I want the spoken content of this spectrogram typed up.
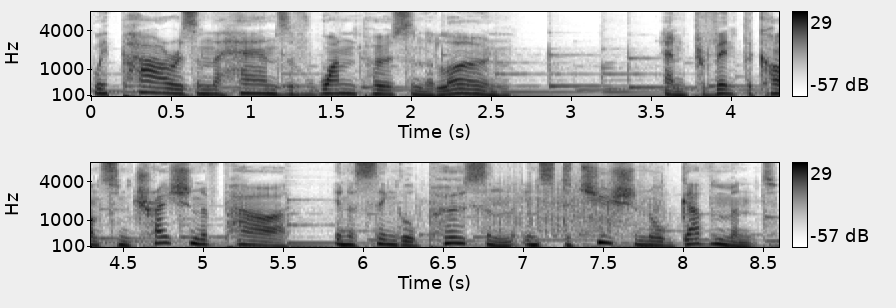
where power is in the hands of one person alone, and prevent the concentration of power in a single person, institution or government.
